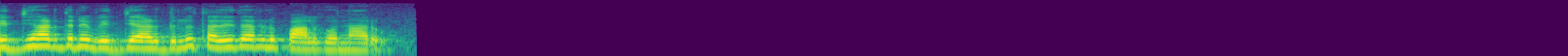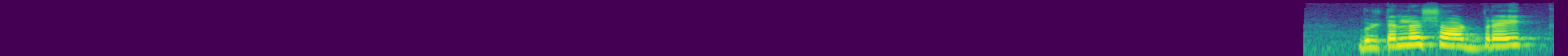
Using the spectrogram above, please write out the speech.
విద్యార్థిని విద్యార్థులు తదితరులు పాల్గొన్నారు. బులెటిన్లో షార్ట్ బ్రేక్.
